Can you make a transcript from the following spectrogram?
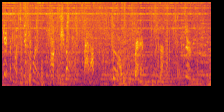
Get the one, get the one! I'll kill you, fella! Oh, fella. Dirty!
